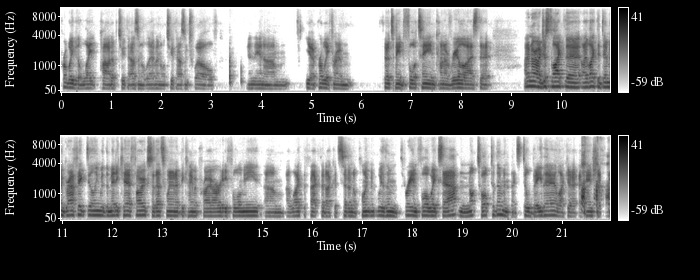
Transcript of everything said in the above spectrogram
probably the late part of 2011 or 2012, and then um, yeah, probably from 13, 14, kind of realized that I don't know. I just like the I like the demographic dealing with the Medicare folks, so that's when it became a priority for me. Um, I like the fact that I could set an appointment with them three and four weeks out and not talk to them, and they'd still be there, like a, a handshake, a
